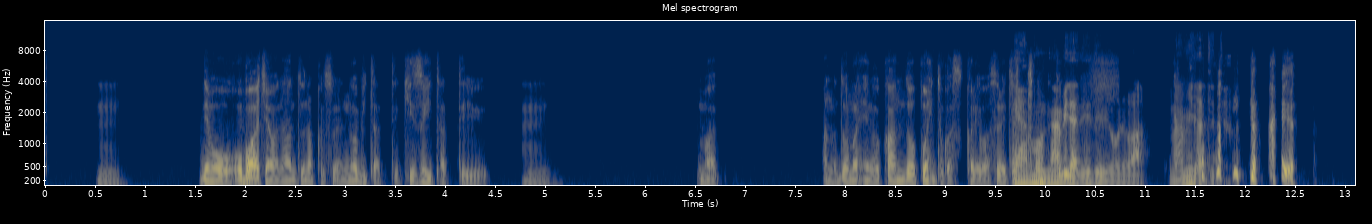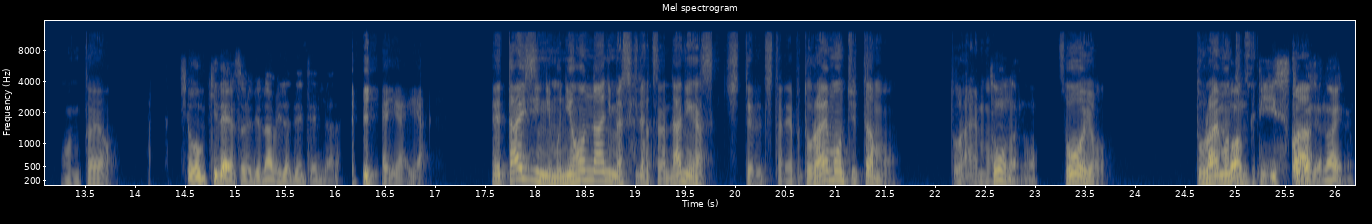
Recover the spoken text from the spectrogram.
て。うん。でも、おばあちゃんはなんとなくそれのび太って気づいたっていう、うん。まあ、あの、どの辺が感動ポイントかすっかり忘れちいや、ゃったんだけど。もう涙出てるよ、俺は。涙出てる。かよ。ほんとよ。正気だよ、それで涙出てんだら。いやいやいや。え、タイ人にも日本のアニメ好きだったら何が知ってるって言ったら、やっぱドラえもんって言ったもん。ドラえもん。そうなの？そうよ。ドラえもんとワンピースとかじゃないの？い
